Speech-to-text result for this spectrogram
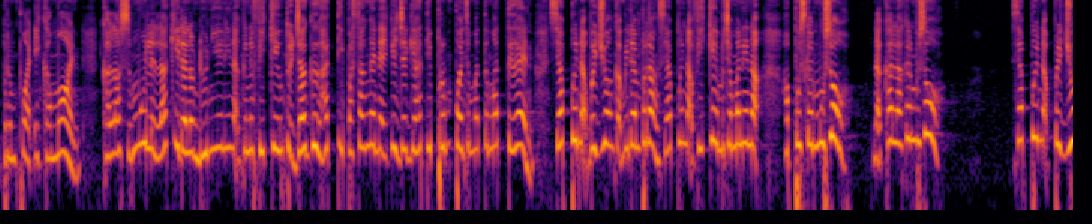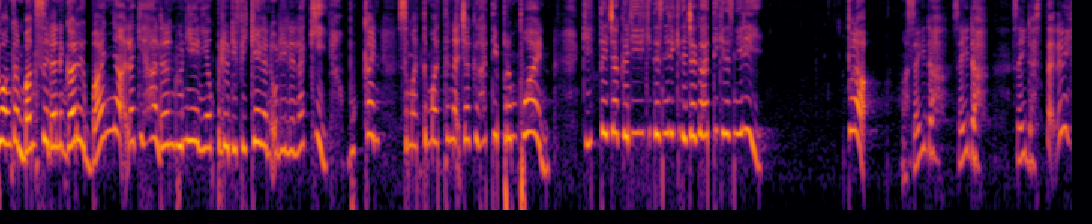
perempuan. Eh come on. Kalau semua lelaki dalam dunia ni nak kena fikir untuk jaga hati pasangan nak kena jaga hati perempuan semata-mata kan? Siapa nak berjuang kat medan perang? Siapa nak fikir macam mana nak hapuskan musuh? Nak kalahkan musuh Siapa nak perjuangkan bangsa dan negara? Banyak lagi hal dalam dunia ni yang perlu difikirkan oleh lelaki. Bukan semata-mata nak jaga hati perempuan. Kita jaga diri kita sendiri, kita jaga hati kita sendiri. Betul tak? Ah, saya dah, saya dah, saya dah start dah ni.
